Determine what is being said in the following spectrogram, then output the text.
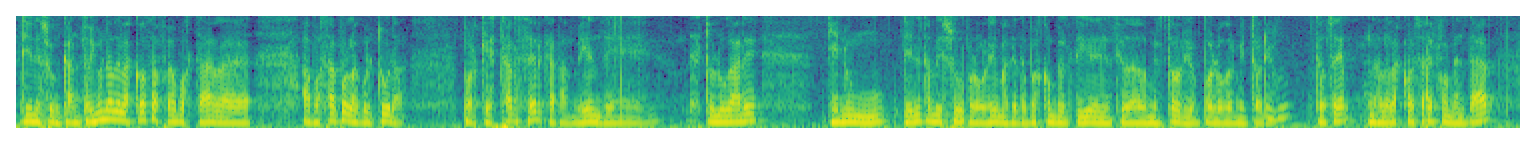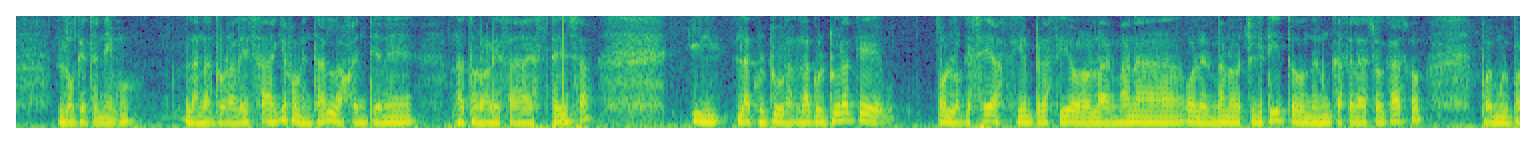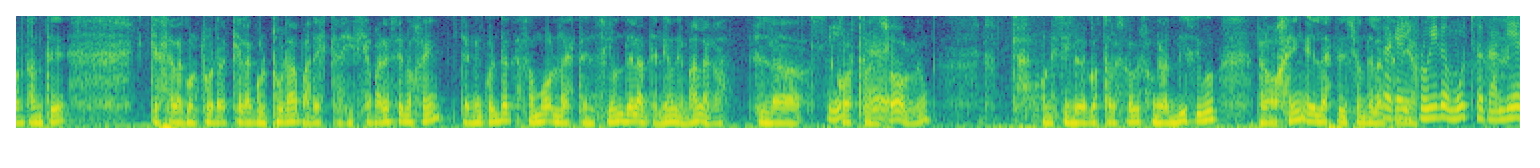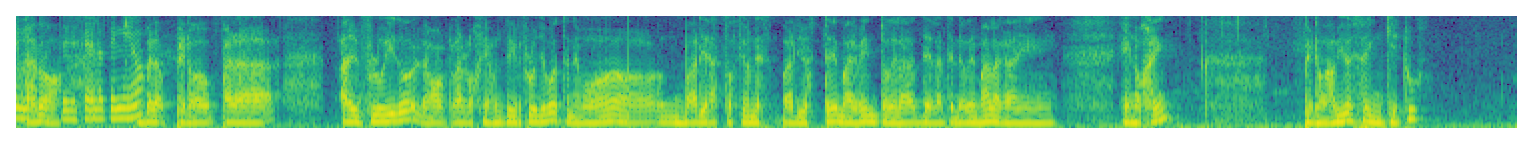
tiene su encanto. Y una de las cosas fue apostar, eh, apostar por la cultura, porque estar cerca también de, estos lugares tiene, un, tiene también su problema, que te puedes convertir en ciudad dormitorio, pueblo dormitorio. Entonces, una de las cosas es fomentar lo que tenemos, la naturaleza, hay que fomentarla, la gente tiene naturaleza extensa y la cultura, la cultura que por lo que sea siempre ha sido la hermana o el hermano chiquitito donde nunca se le ha hecho caso, pues muy importante que sea la cultura, que la cultura aparezca. Y si aparece en Ojén, ten en cuenta que somos la extensión del Ateneo de Málaga, en la Costa del Sol, que el municipio de Costa del Sol que son grandísimos, pero Ojén es la extensión del Ateneo. que ha influido mucho también, claro, Pero, pero para ha influido, lógicamente influye, pues tenemos varias actuaciones, varios temas, eventos del Ateneo de Málaga en, en Ojén, pero ha habido esa inquietud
